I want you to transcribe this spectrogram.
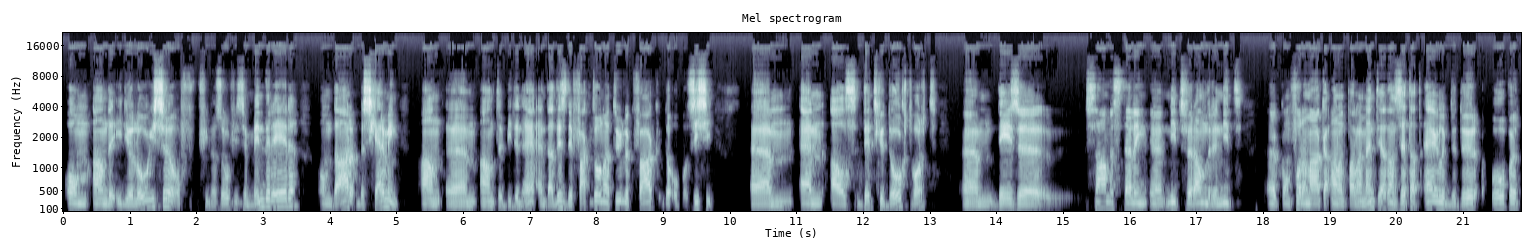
om aan de ideologische of filosofische minderheden, om daar bescherming aan, um, aan te bieden. Hè. En dat is de facto natuurlijk vaak de oppositie. Um, en als dit gedoogd wordt, deze samenstelling niet veranderen, niet eh, conform maken aan het parlement, ja, dan zet dat eigenlijk de deur open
